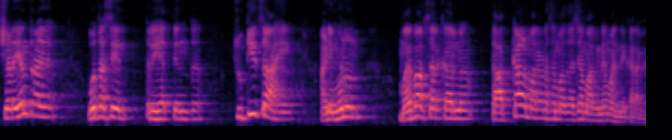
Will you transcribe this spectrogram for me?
षडयंत्र होत असेल तर हे अत्यंत चुकीचं आहे. आणि म्हणून मायबाप सरकारनं तात्काळ मराठा समाजाच्या मागण्या मान्य कराव्यात.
